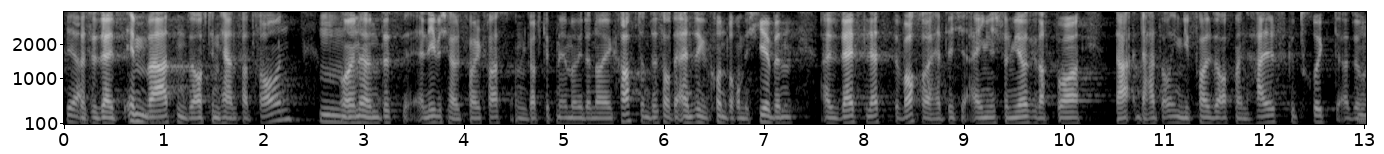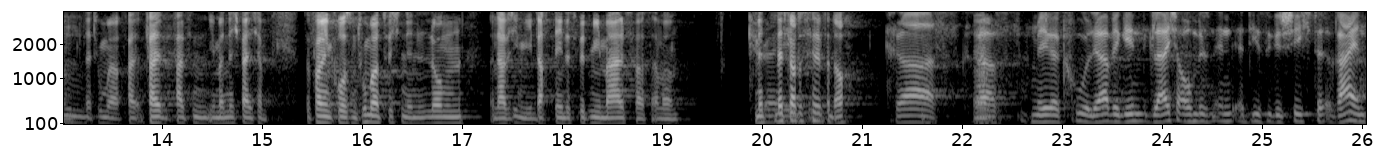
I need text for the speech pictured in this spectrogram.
Ja. Dass wir selbst im Warten so auf den Herrn vertrauen. Mhm. Und ähm, das erlebe ich halt voll krass. Und Gott gibt mir immer wieder neue Kraft. Und das ist auch der einzige Grund, warum ich hier bin. Also selbst letzte Woche hätte ich eigentlich von mir aus gedacht, boah, da, da hat es auch irgendwie voll so auf meinen Hals gedrückt. Also mhm. der Tumor, falls, falls jemand nicht weiß, ich habe so voll einen großen Tumor zwischen den Lungen. Und da habe ich irgendwie gedacht, nee, das wird niemals was. Aber mit, mit Gottes Hilfe doch. Krass, krass, ja. mega cool. Ja, wir gehen gleich auch ein bisschen in diese Geschichte rein.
